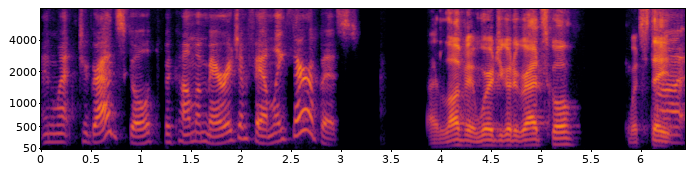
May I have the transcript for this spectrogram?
and went to grad school to become a marriage and family therapist. I love it. Where'd you go to grad school? What state? Uh,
